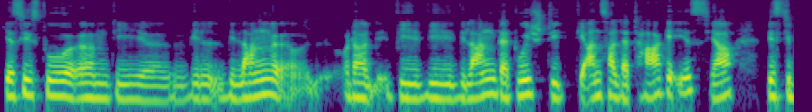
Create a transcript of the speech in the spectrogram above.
Hier siehst du ähm, die, wie, wie lang äh, oder wie, wie, wie lang der durch die, die Anzahl der Tage ist, ja, bis die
